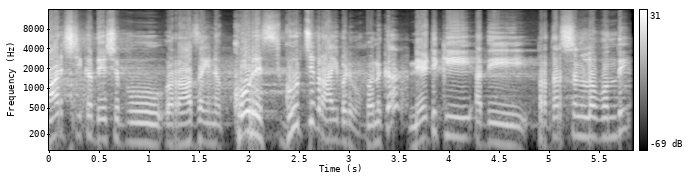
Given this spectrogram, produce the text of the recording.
పార్షిక దేశపు రాజైన కోరెస్ గూర్చి వ్రాయబడి ఉంది. కనుక నేటికి అది ప్రదర్శనలో ఉంది.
